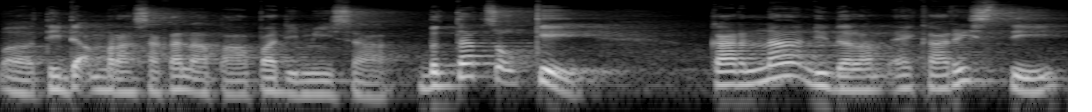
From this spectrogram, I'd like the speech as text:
uh, tidak merasakan apa-apa di misa. But that's okay. Karena di dalam ekaristi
